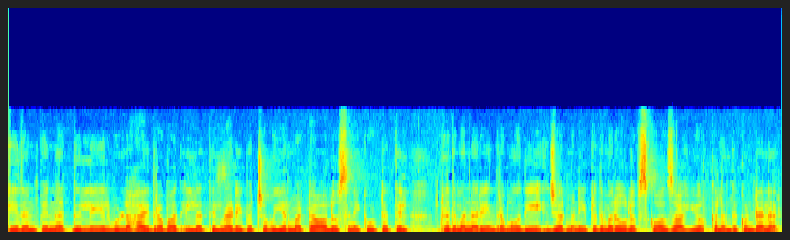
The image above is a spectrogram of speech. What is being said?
இதன் பின்னர் தில்லியில் உள்ள ஹைதராபாத் இல்லத்தில் நடைபெற்ற உயர்மட்ட ஆலோசனைக் கூட்டத்தில் பிரதமர் நரேந்திர மோடி ஜெர்மனி பிரதமர் ஓலப் ஸ்கால்ஸ் ஆகியோர் கலந்து கொண்டனர்.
